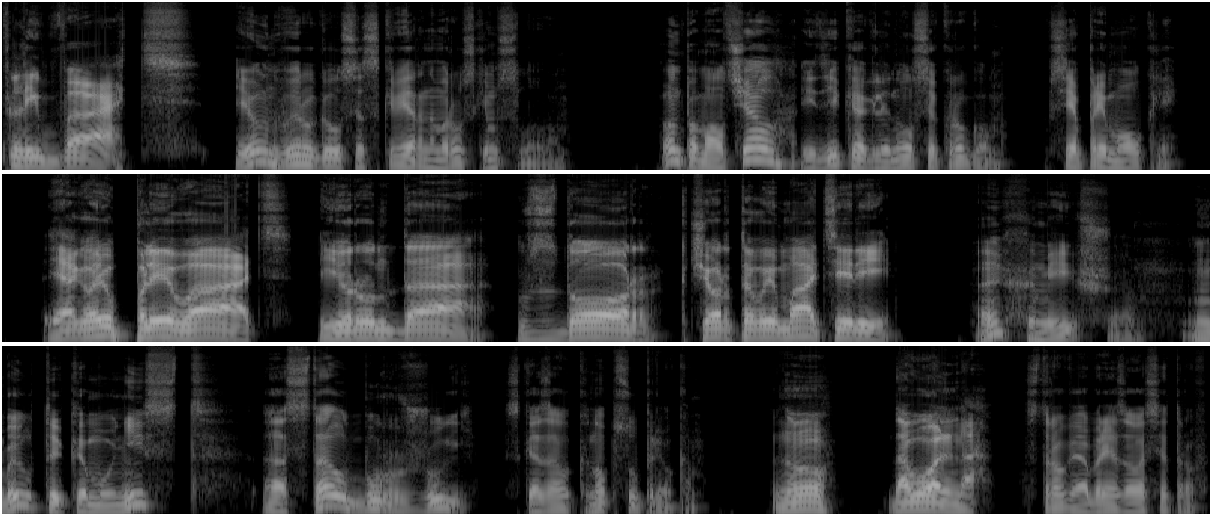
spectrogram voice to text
Плевать!» И он выругался скверным русским словом. Он помолчал и дико оглянулся кругом. Все примолкли. «Я говорю, плевать! Ерунда! Вздор! К чертовой матери!» «Эх, Миша, «Был ты коммунист, а стал буржуй», — сказал Кноп с упреком. «Ну, довольно», — строго обрезал Осетров.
